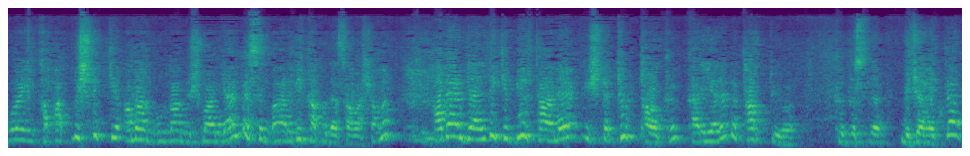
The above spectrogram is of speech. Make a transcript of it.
Burayı kapatmıştık ki aman buradan düşman gelmesin bari bir kapıda savaşalım. Haber geldi ki bir tane işte Türk tankı, kariyere de tank diyor Kıbrıslı mücahitler.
